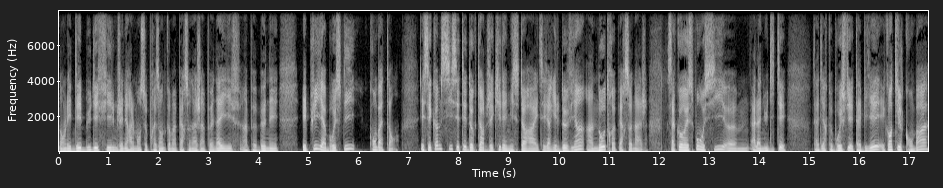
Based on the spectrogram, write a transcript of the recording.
dans les débuts des films, généralement se présente comme un personnage un peu naïf, un peu bené. Et puis il y a Bruce Lee combattant. Et c'est comme si c'était Dr. Jekyll et Mr. Hyde, c'est-à-dire qu'il devient un autre personnage. Ça correspond aussi euh, à la nudité. C'est-à-dire que Bruce Lee est habillé et quand il combat,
